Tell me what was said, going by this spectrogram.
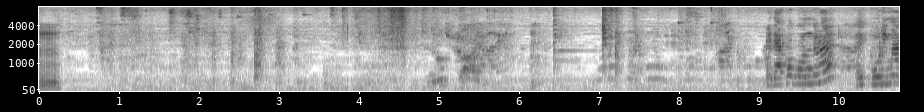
হুম। এই দেখো বন্ধুরা, এই পরিমাণ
